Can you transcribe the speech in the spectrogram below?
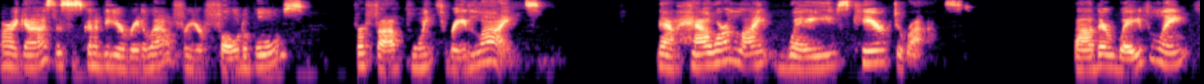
All right, guys, this is going to be your read aloud for your foldables for 5.3 light. Now, how are light waves characterized? By their wavelength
